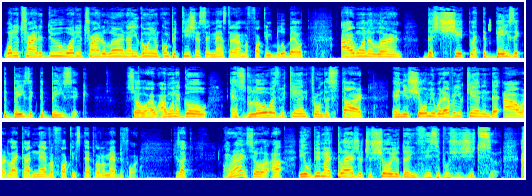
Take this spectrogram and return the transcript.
What are you trying to do? What are you trying to learn? Are you going on competition? I say, master, I'm a fucking blue belt. I want to learn the shit, like the basic, the basic, the basic. So I, I want to go as low as we can from the start, and you show me whatever you can in that hour, like I never fucking stepped on a mat before. He's like, all right, so uh, it will be my pleasure to show you the invisible jiu-jitsu.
